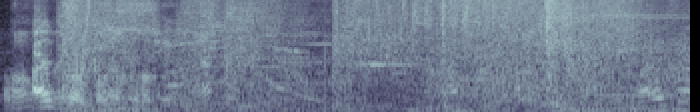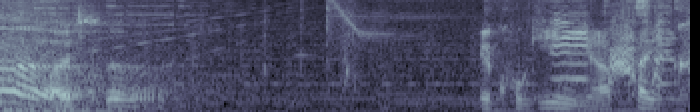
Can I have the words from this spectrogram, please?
어, 파이프가 왜 너무 거기 있냐? 나이스. 왜 거기 있냐 파이크.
